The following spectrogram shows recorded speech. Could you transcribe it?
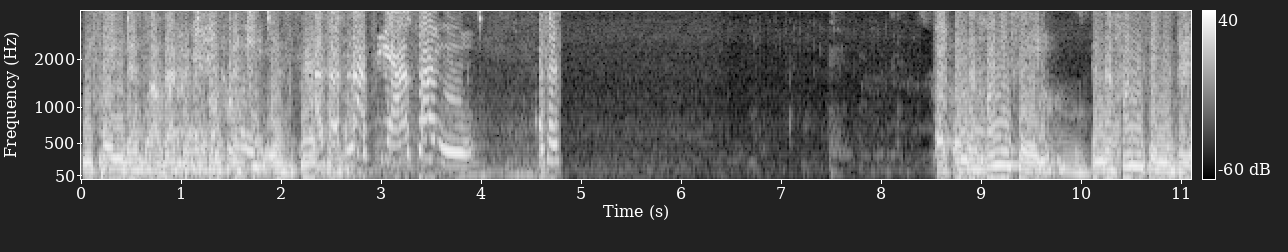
We're saying that South Africa thinks that it is better. assassin àti answer yìí. Assassin And funny thing, mm-hmm. and the funny thing is that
